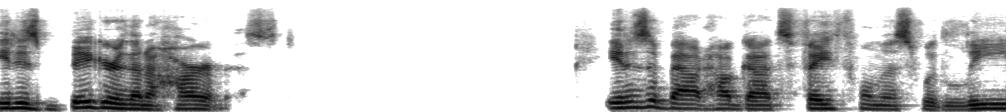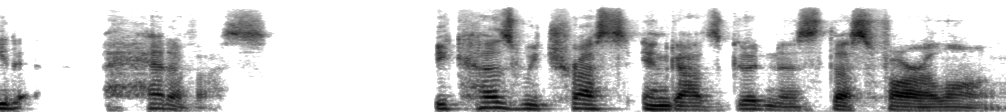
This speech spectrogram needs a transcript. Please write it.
It is bigger than a harvest. It is about how God's faithfulness would lead ahead of us because we trust in God's goodness thus far along.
